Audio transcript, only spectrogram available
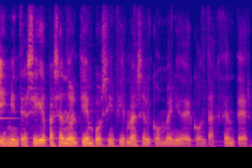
Y mientras sigue pasando el tiempo sin firmarse el convenio de Contact Center,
